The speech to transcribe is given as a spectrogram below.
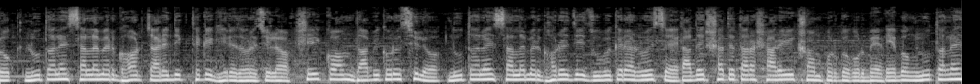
লোক লুত আলাই সাল্লামের ঘর চারিদিক থেকে ঘিরে ধরেছিল। সেই কম দাবি করেছিল, লুত আলাই সাল্লামের ঘরে যে যুবকেরা রয়েছে, তাদের সাথে তারা শারীরিক সম্পর্ক করবে। এবং লুত আলাই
